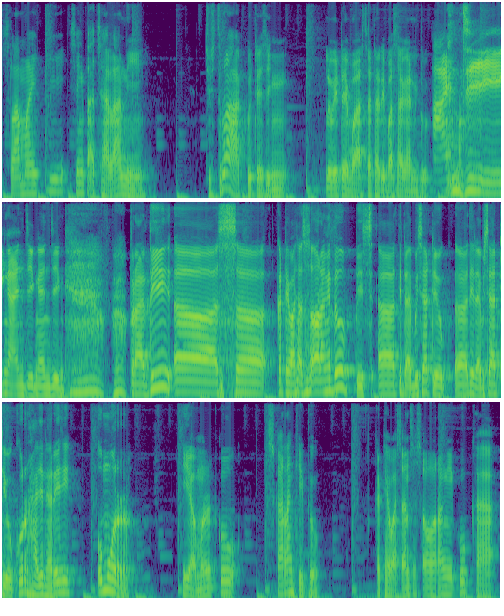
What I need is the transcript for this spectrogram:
selama iki sing tak jalani justru aku deh sing lebih dewasa dari pasanganku Anjing, anjing, anjing. Berarti eh se kedewasaan seseorang itu bis, eh, tidak bisa diuk- eh, tidak bisa diukur hanya dari umur. iya menurutku sekarang gitu kedewasaan seseorang itu gak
